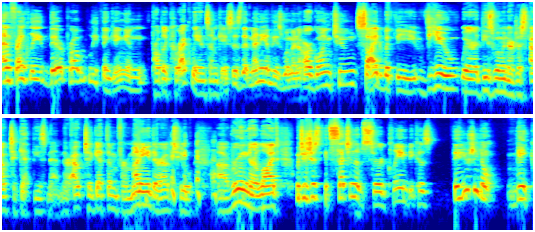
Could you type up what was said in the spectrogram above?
And frankly, they're probably thinking, and probably correctly in some cases, that many of these women are going to side with the view where these women are just out to get these men. They're out to get them for money, they're out to uh, ruin their lives, which is just, it's such an absurd claim because they usually don't make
